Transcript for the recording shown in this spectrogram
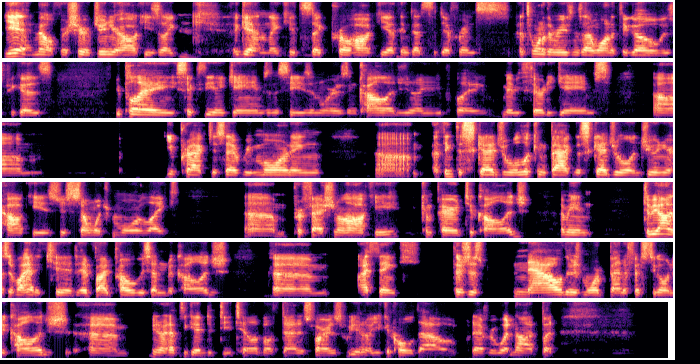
Yeah, no, for sure. Junior hockey's like again, like it's like pro hockey. I think that's the difference. That's one of the reasons I wanted to go was because you play 68 games in a season, whereas in college, you know, you play maybe 30 games. Um, you practice every morning. Um, I think the schedule, looking back, the schedule in junior hockey is just so much more like um, professional hockey compared to college. I mean, to be honest, if I had a kid, if I'd probably send him to college, um, I think there's just now there's more benefits to going to college. Um, you know, I have to get into detail about that as far as you know, you can hold out, whatever, whatnot. But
